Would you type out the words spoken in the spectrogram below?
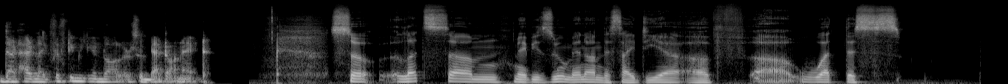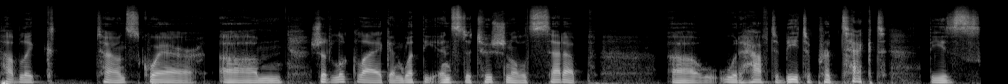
that had like 50 million dollars of debt on it. So let's um, maybe zoom in on this idea of uh, what this public town square um, should look like and what the institutional setup uh, would have to be to protect these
